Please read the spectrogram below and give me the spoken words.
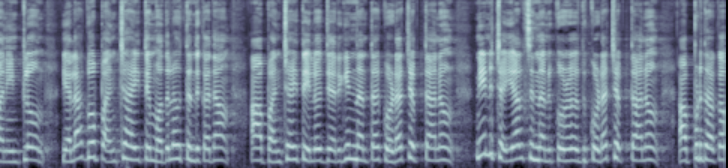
మన ఇంట్లో ఎలాగో పంచాయతీ మొదలవుతుంది కదా. ఆ పంచాయతీలో జరిగిందంతా కూడా చెప్తాను. నేను చేయాల్సిందనుకోది కూడా చెప్తాను. అప్పుడు దాకా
